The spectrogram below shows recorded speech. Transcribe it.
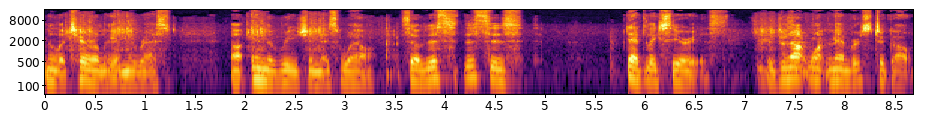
militarily, and the rest uh, in the region as well. So this this is deadly serious. We do not want members to go.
